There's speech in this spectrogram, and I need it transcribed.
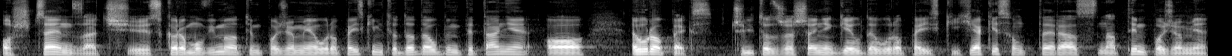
oszczędzać. E, Skoro mówimy o tym poziomie europejskim, to dodałbym pytanie o Europex, czyli to zrzeszenie giełd europejskich. Jakie są teraz na tym poziomie e,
